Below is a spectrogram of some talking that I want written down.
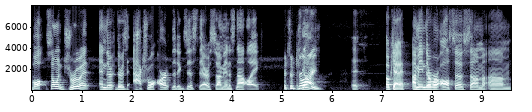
Well, someone drew it, and there, there's actual art that exists there. So I mean, it's not like it's a not- drawing. it, okay, I mean, there were also some. Um,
